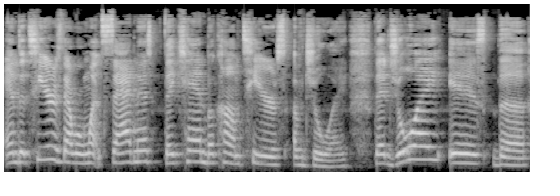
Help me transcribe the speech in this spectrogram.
And the tears that were once sadness, they can become tears of joy. That joy is the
